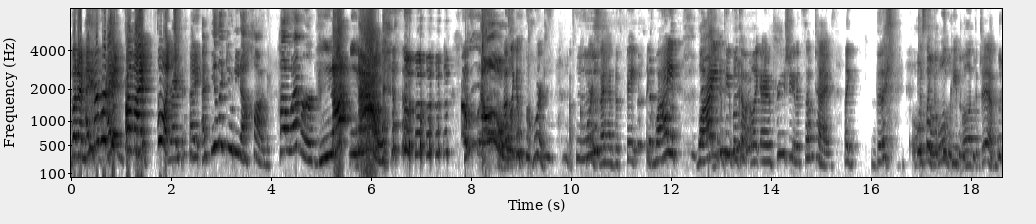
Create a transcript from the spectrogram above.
but I'm I- hemorrhaging from my foot. Right. I, I feel like you need a hug. However, not now. no. I was like, of course, of course, I have the faith. Like, why, why do people come? Like, I appreciate it sometimes. Like the just like the old people at the gym.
